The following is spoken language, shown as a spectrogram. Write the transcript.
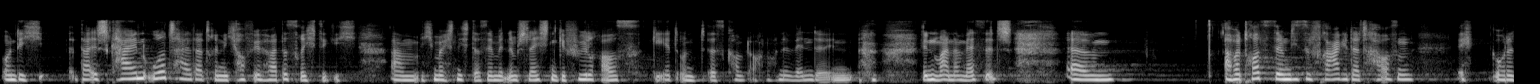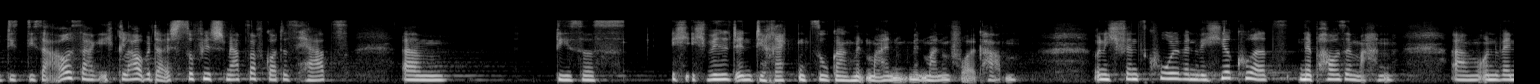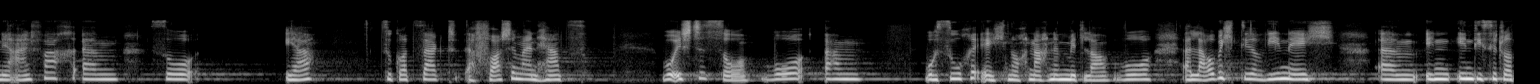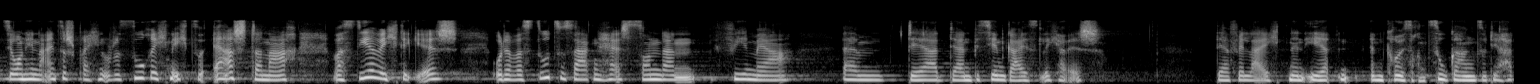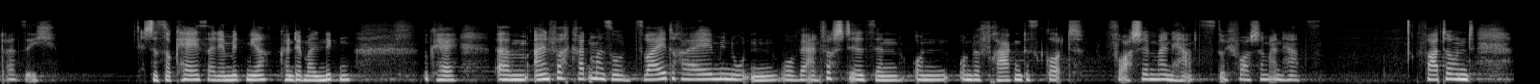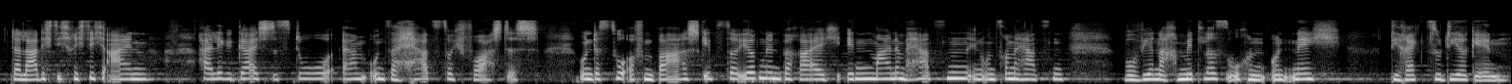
Und ich, da ist kein Urteil da drin. Ich hoffe, ihr hört es richtig. Ich, ähm, ich möchte nicht, dass ihr mit einem schlechten Gefühl rausgeht und es kommt auch noch eine Wende in, in meiner Message. Ähm, aber trotzdem diese Frage da draußen, ich, oder die, diese Aussage, ich glaube, da ist so viel Schmerz auf Gottes Herz, ähm, dieses, ich, ich will den direkten Zugang mit meinem, mit meinem Volk haben. Und ich finde es cool, wenn wir hier kurz eine Pause machen ähm, und wenn ihr einfach ähm, so, ja, zu Gott sagt, erforsche mein Herz. Wo ist es so? Wo, ähm, wo suche ich noch nach einem Mittler? Wo erlaube ich dir wie nicht, ähm, in, in die Situation hineinzusprechen oder suche ich nicht zuerst danach, was dir wichtig ist oder was du zu sagen hast, sondern vielmehr ähm, der, der ein bisschen geistlicher ist, der vielleicht einen, eher, einen größeren Zugang zu dir hat als ich. Ist das okay? Seid ihr mit mir? Könnt ihr mal nicken? Okay, ähm, einfach gerade mal so zwei, drei Minuten, wo wir einfach still sind und, und wir fragen das Gott. Forsche mein Herz, durchforsche mein Herz. Vater, und da lade ich dich richtig ein, Heiliger Geist, dass du ähm, unser Herz durchforstest und dass du offenbarst, gibt es da irgendeinen Bereich in meinem Herzen, in unserem Herzen, wo wir nach Mittler suchen und nicht direkt zu dir gehen,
